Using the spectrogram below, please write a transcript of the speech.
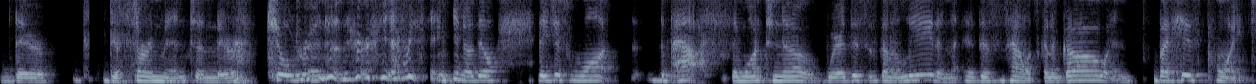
their discernment and their children and their everything. You know, they'll they just want the path. They want to know where this is going to lead and this is how it's going to go. And but his point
